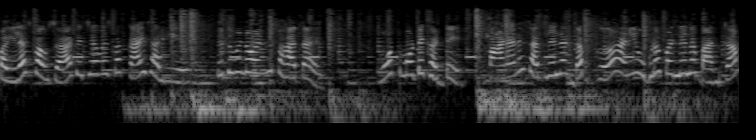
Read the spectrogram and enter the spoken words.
पहिल्याच पावसात त्याची अवस्था काय झालीये ते तुम्ही डोळ्यांनी पाहतायत. मोठमोठे खड्डे पाण्याने साचलेलं डबक आणि उघडं पडलेलं बांधकाम?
